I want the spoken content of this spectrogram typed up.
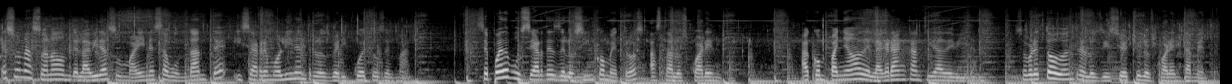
Es una zona donde la vida submarina es abundante y se arremolina entre los vericuetos del mar. Se puede bucear desde los 5 metros hasta los 40, acompañado de la gran cantidad de vida, sobre todo entre los 18 y los 40 metros.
